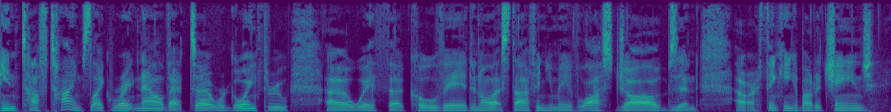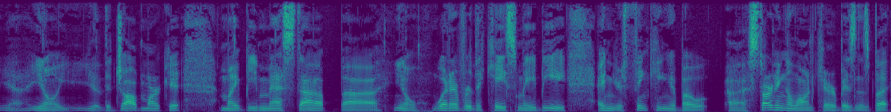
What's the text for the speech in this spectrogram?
in tough times like right now that uh, we're going through uh, with uh, COVID and all that stuff, and you may have lost jobs and uh, are thinking about a change. You know, you, the job market might be messed up. Uh, you know, whatever the case may be, and you're thinking about uh, starting a lawn care business, but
